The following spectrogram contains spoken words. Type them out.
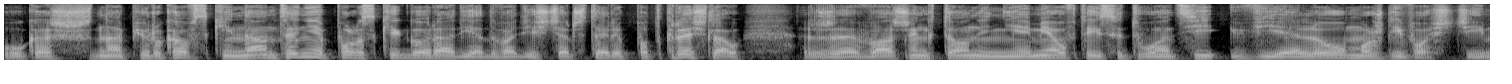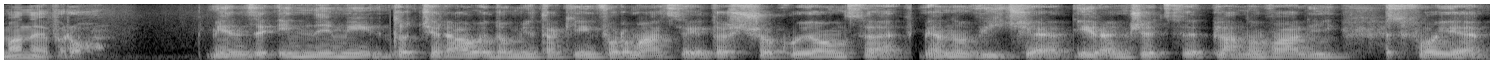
Łukasz Napiórkowski. Na antenie Polskiego Radia 24 podkreślał, że Waszyngton nie miał w tej sytuacji wielu możliwości manewru. Między innymi docierały do mnie takie informacje dość szokujące, mianowicie Irańczycy planowali swoje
